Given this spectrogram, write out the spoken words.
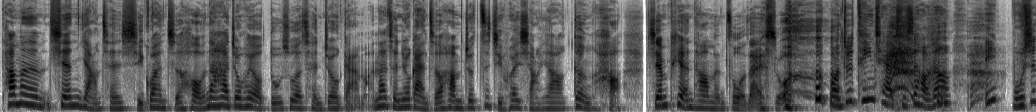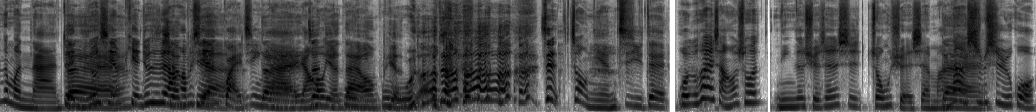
他们先养成习惯之后，那他就会有读书的成就感嘛。那成就感之后，他们就自己会想要更好。先骗他们做再说。我就听起来其实好像哎，不是那么难。对，你就先骗，就是让他们先拐进来，然后一步一步。这这种年纪，对我突然想到说，您的学生是中学生吗？那是不是如果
